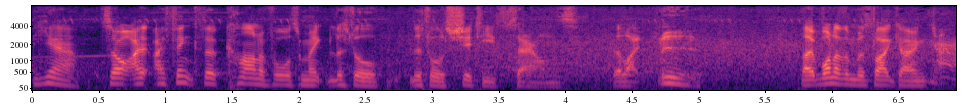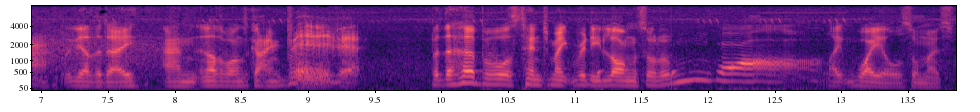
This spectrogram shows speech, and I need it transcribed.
Yeah, so I, I think the carnivores make little little shitty sounds. They're like, "Ugh." like one of them was like going "Ah," the other day, and another one's going. "Bleh, bleh." But the herbivores tend to make really long sort of like wails almost.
